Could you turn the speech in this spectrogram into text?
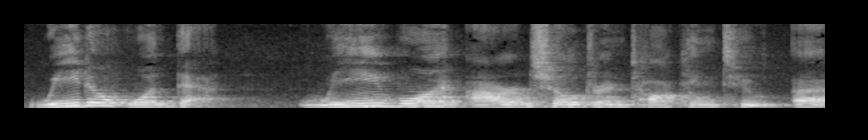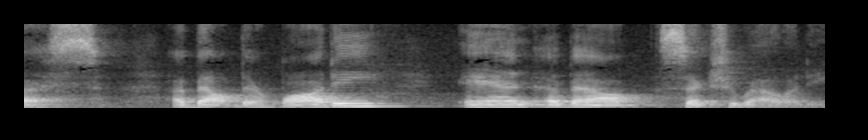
We don't want that. We want our children talking to us about their body and about sexuality.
